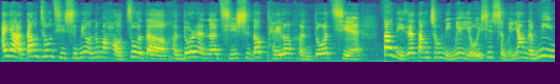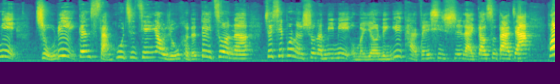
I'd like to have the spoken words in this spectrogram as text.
哎呀，当冲其实没有那么好做的，很多人呢其实都赔了很多钱。到底在当中里面有一些什么样的秘密？主力跟散户之间要如何的对坐呢？这些不能说的秘密，我们由林玉凯分析师来告诉大家。欢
